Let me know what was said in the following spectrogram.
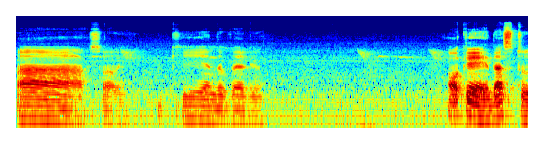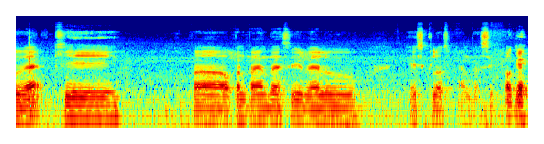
Ah sorry. Key and the value. Okay that's true eh? key uh, open parenthesis value is close parenthesis okay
